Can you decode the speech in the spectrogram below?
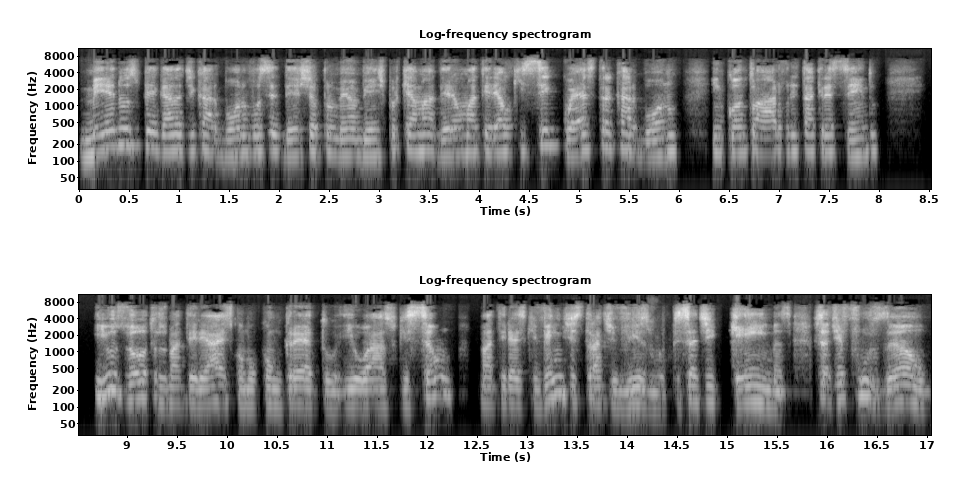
menos pegada de carbono você deixa para o meio ambiente, porque a madeira é um material que sequestra carbono enquanto a árvore está crescendo e os outros materiais, como o concreto e o aço, que são materiais que vêm de extrativismo, precisa de queimas, precisa de fusão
